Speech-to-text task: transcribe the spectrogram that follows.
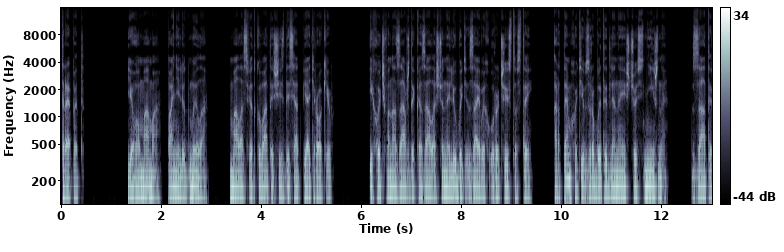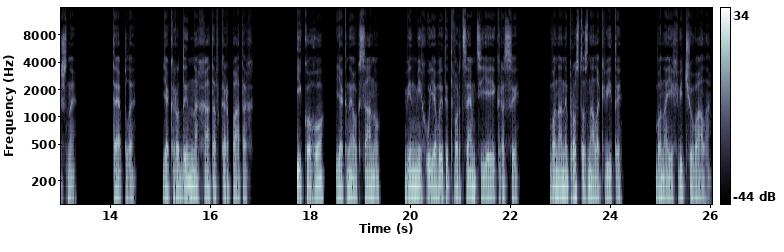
трепет. Його мама, пані Людмила, мала святкувати 65 років. І хоч вона завжди казала, що не любить зайвих урочистостей, Артем хотів зробити для неї щось ніжне, затишне, тепле, як родинна хата в Карпатах. І кого, як не Оксану, він міг уявити творцем цієї краси. Вона не просто знала квіти, вона їх відчувала.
